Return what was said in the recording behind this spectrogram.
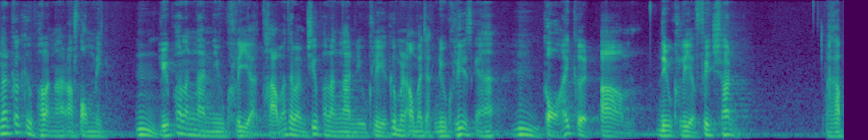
นั่นก็คือพลังงาน atomicหรือพลังงานนิวเคลียร์ถามว่าทำไมมันชื่อพลังงานนิวเคลียร์คือมันเอามาจากนิวเคลียสไงฮะก่อให้เกิด nuclear fission นะครับ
